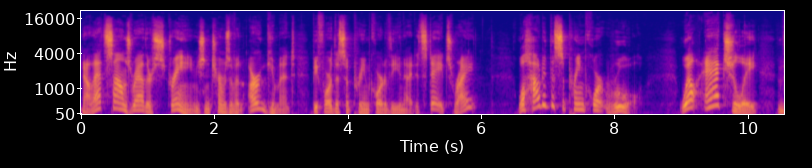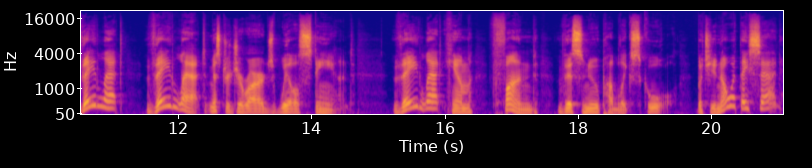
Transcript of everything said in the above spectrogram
Now, that sounds rather strange in terms of an argument before the Supreme Court of the United States, right? Well, how did the Supreme Court rule? Well, actually, they let they let Mr. Girard's will stand. They let him fund this new public school. But you know what they said?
